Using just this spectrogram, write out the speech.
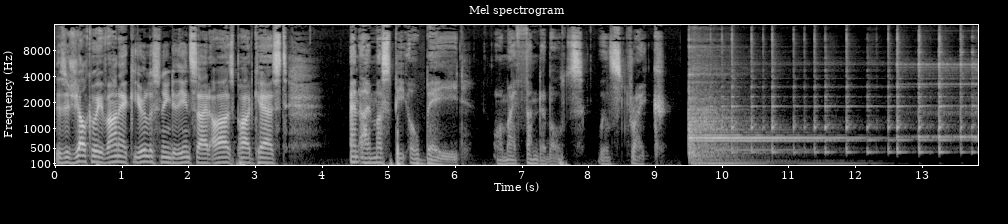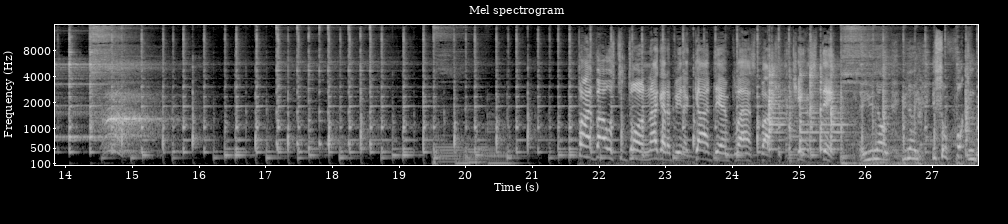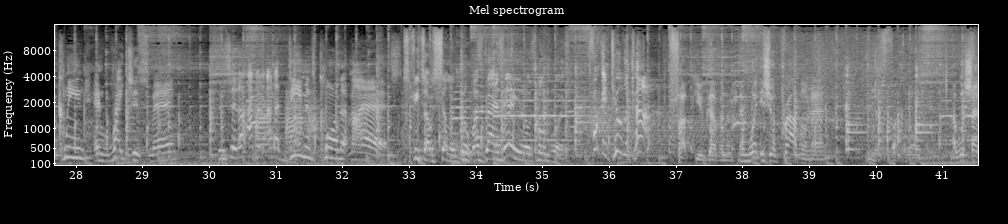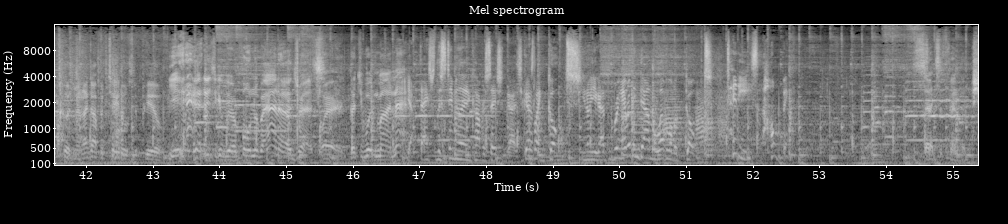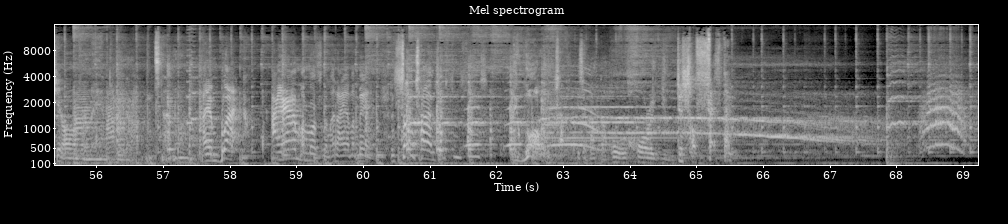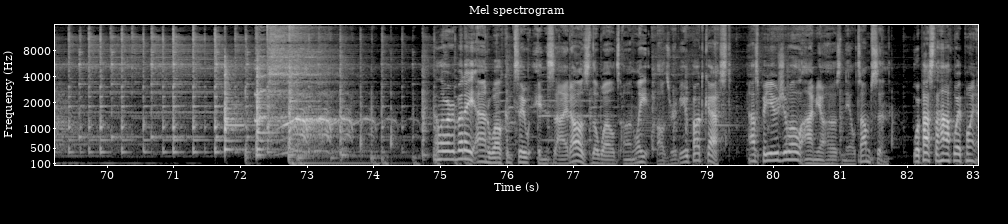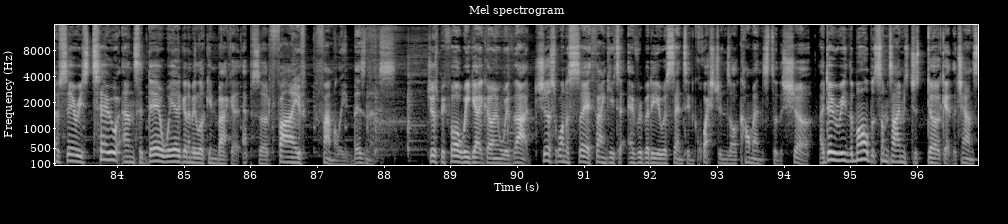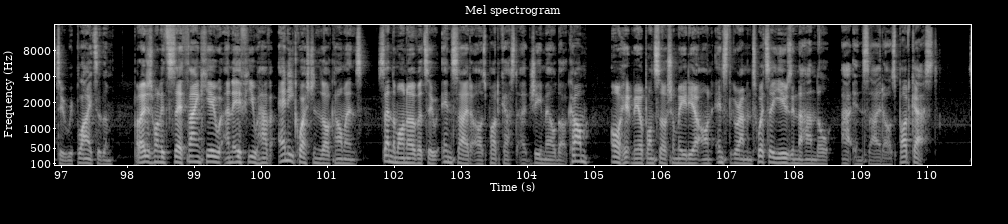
This is Željko Ivanek. You're listening to the Inside Oz podcast, and I must be obeyed, or my thunderbolts will strike. Five hours to dawn, and I gotta be in a goddamn glass box with the king of sting. And you know, you know, you're so fucking clean and righteous, man. You said I, I, got, I got demons clawing at my ass. Streets I was selling dope as bad as any of those homeboys. Fucking kill the cop. Fuck you, Governor. And what is your problem, man? You just fucking ass. I wish I could, man. I got potatoes to peel. Yeah, they should give you her phone number and her address. Word. Bet you wouldn't mind that. Yeah, thanks for the stimulating conversation, guys. You guys like goats. You know, you got to bring everything down to the level of a goat. Titties humping. Sex offender. Shit all over, man. It's not normal. I am black. I am a Muslim and I am a man. And sometimes those two things, they won't. It's about the whole horrid judicial system. Hello, everybody, and welcome to Inside Oz, the world's only Oz review podcast. As per usual, I'm your host, Neil Thompson. We're past the halfway point of Series 2, and today we're going to be looking back at Episode 5 Family Business. Just before we get going with that, just want to say thank you to everybody who has sent in questions or comments to the show. I do read them all, but sometimes just don't get the chance to reply to them. But I just wanted to say thank you, and if you have any questions or comments, send them on over to insideozpodcast at gmail.com or hit me up on social media on Instagram and Twitter using the handle at InsideOzPodcast.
